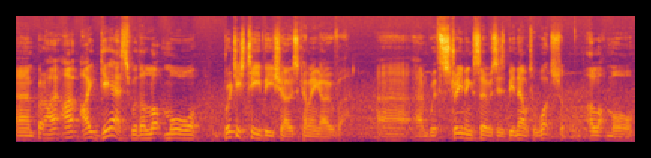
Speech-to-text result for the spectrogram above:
Um, but I, I, I guess with a lot more British TV shows coming over, uh, and with streaming services being able to watch a lot more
